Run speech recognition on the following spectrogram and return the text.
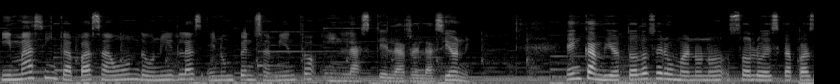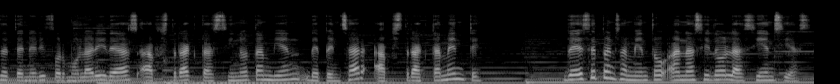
y más incapaz aún de unirlas en un pensamiento en las que las relacione. En cambio, todo ser humano no solo es capaz de tener y formular ideas abstractas, sino también de pensar abstractamente. De ese pensamiento han nacido las ciencias,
